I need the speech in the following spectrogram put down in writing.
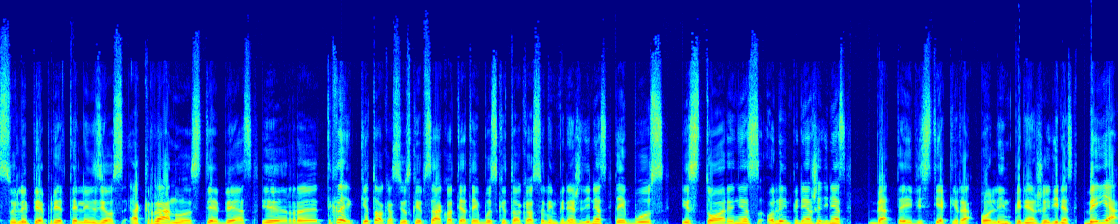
sulipė prie televizijos ekranų stebės ir tikrai kitokios, jūs kaip sakote, tai bus kitokios olimpinės žaidynės, tai bus istorinės olimpinės žaidynės, bet tai vis tiek yra olimpinės žaidynės. Beje,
